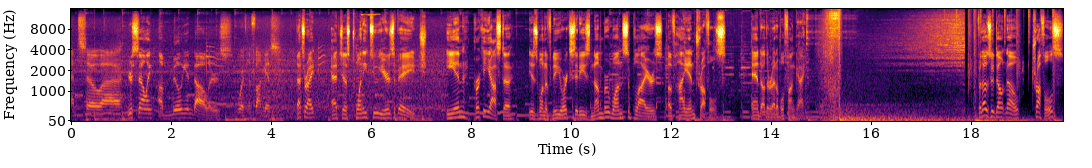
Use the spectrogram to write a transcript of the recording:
And so, uh, You're selling a million dollars. worth of fungus. That's right, at just 22 years of age, Ian Purkayastha is one of New York City's number one suppliers of high end truffles and other edible fungi. For those who don't know, truffles,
